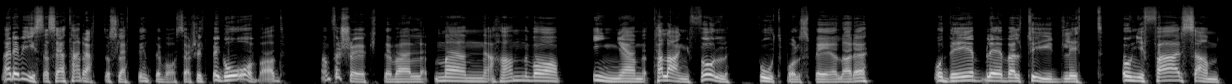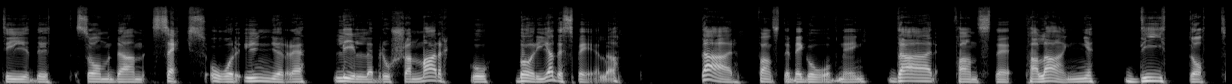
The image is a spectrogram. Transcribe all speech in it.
när det visade sig att han rätt och slätt inte var särskilt begåvad. Han försökte väl, men han var ingen talangfull fotbollsspelare. Och det blev väl tydligt ungefär samtidigt som den sex år yngre lillebrorsan Marco började spela. Där fanns det begåvning. Där fanns det talang. Ditåt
